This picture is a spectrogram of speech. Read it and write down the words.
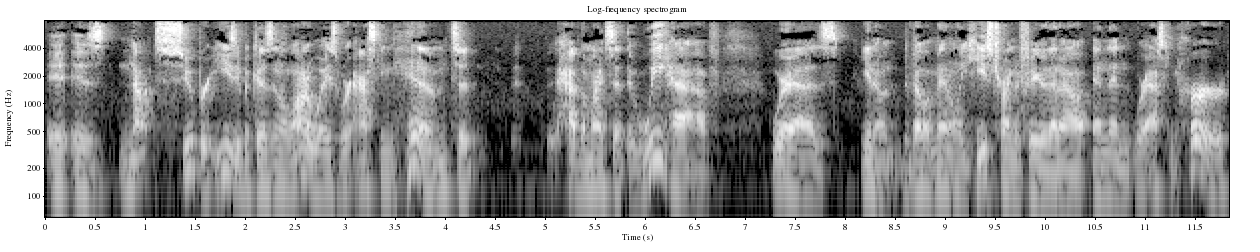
is not super easy because in a lot of ways we're asking him to have the mindset that we have whereas you know developmentally he's trying to figure that out and then we're asking her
